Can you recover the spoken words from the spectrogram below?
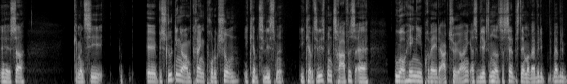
øh, så kan man sige, øh, beslutninger omkring produktion i kapitalisme, i kapitalismen træffes af uafhængige private aktører. Ikke? Altså virksomheder, der selv bestemmer, hvad vil, de, hvad, vil de,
